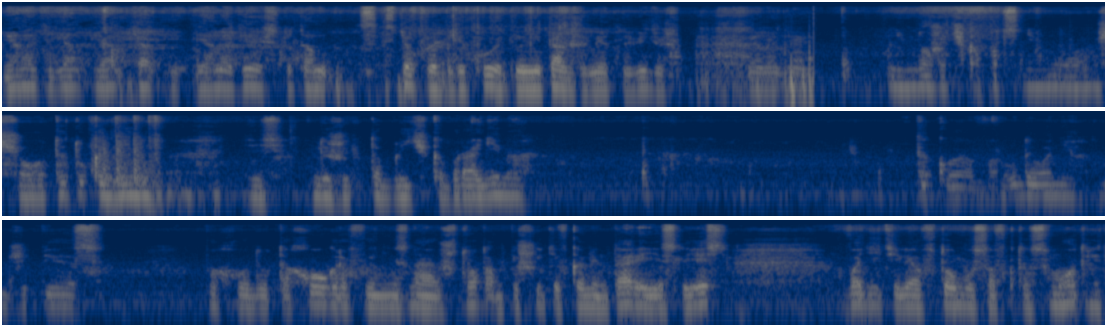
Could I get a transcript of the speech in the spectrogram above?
Я, наде- я, я, я, я надеюсь, что там стекла бликуют, но не так заметно, видишь? Я надеюсь. Немножечко подсниму вам еще вот эту кабину. Здесь лежит табличка Брагина. Такое оборудование GPS. Походу тахографы, не знаю, что там. Пишите в комментарии, если есть водители автобусов, кто смотрит.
